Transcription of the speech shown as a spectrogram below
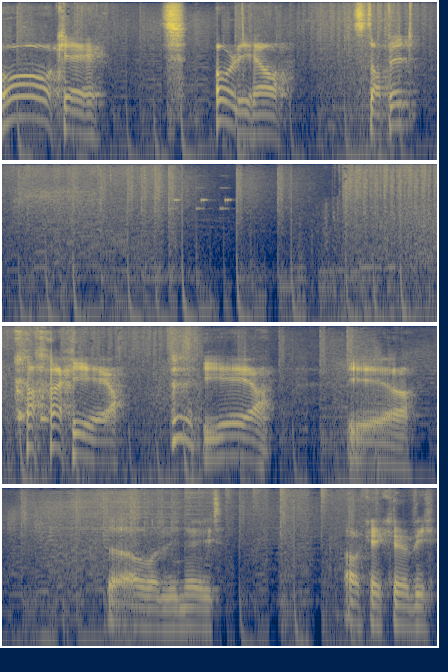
Okay. Holy hell. Stop it. yeah. Yeah. Yeah. That's what we need. Okay, Kirby.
